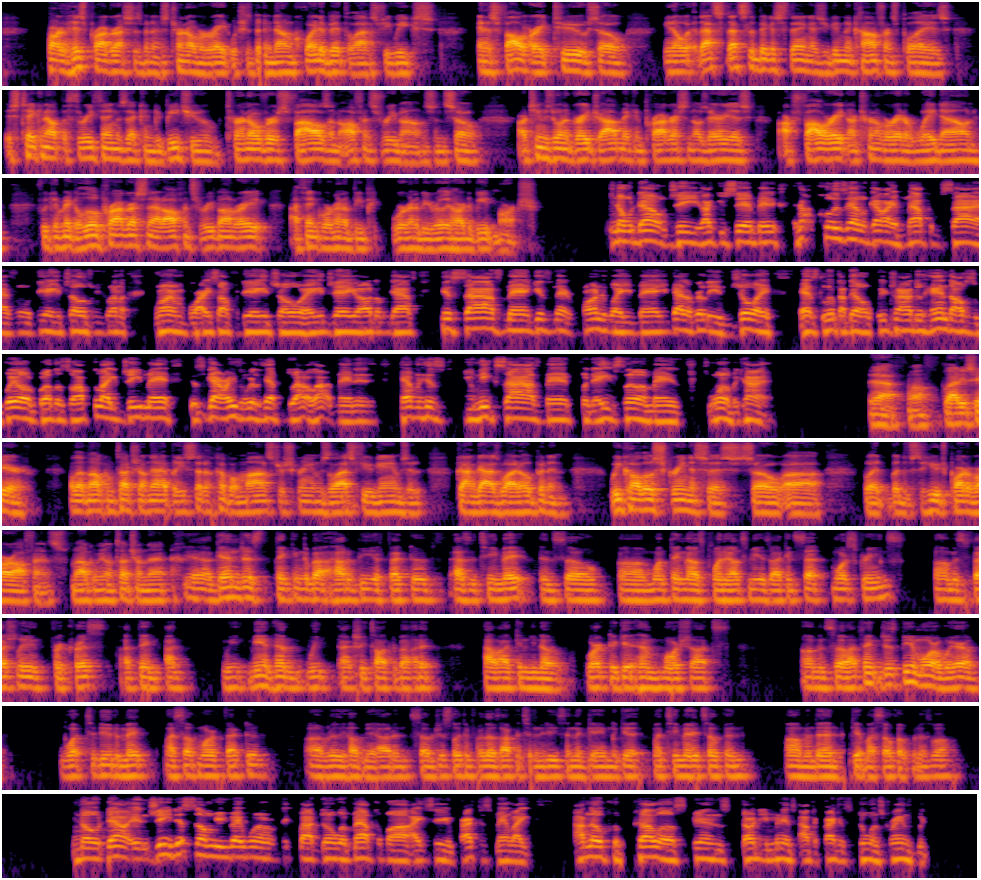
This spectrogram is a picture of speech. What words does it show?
part of his progress has been his turnover rate, which has been down quite a bit the last few weeks, and his foul rate too. So, you know, that's that's the biggest thing as you get into conference play is is taking out the three things that can beat you turnovers, fouls, and offensive rebounds. And so our team's doing a great job making progress in those areas. Our foul rate and our turnover rate are way down. If we can make a little progress in that offensive rebound rate, I think we're gonna be we're gonna be really hard to beat in March. No doubt, G. Like you said, man. And how cool is that a guy like Malcolm Size on DHOs? We run a run Bryce off of DHO or AJ or all them guys. His size, man, gives him that runway, man. You got to really enjoy as limbs out there. We trying to do handoffs as well, brother. So I feel like G, man, this guy right, he's gonna really help you out a lot, man. And having his unique size, man, for the ASUN, man, is one of a kind. Yeah, well, glad he's here. I'll let Malcolm touch on that, but he set a couple monster screens the last few games that gotten guys wide open, and we call those screen assists. So, uh, but but it's a huge part of our offense. Malcolm, you want to touch on that? Yeah, again, just thinking about how to be effective as a teammate, and so um, one thing that was pointed out to me is I can set more screens, um, especially for Chris. I think I we me and him we actually talked about it, how I can you know work to get him more shots. Um, and so I think just being more aware of what to do to make myself more effective uh, really helped me out. And so just looking for those opportunities in the game to get my teammates open um, and then get myself open as well. No doubt. And G, this is something you may want to think about doing with Malcolm. Uh, I see in practice, man. Like I know Capela spends 30 minutes after practice doing screens with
